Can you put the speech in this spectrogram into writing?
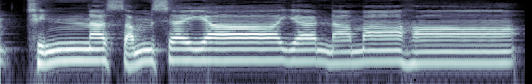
చిన్న సంశయాయ నమహా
